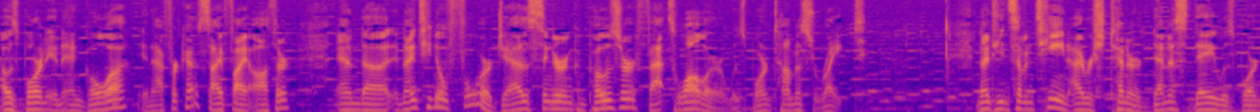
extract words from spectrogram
I was born in Angola, in Africa. Sci-fi author, and uh, in 1904, jazz singer and composer Fats Waller was born. Thomas Wright. 1917, Irish tenor Dennis Day was born,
